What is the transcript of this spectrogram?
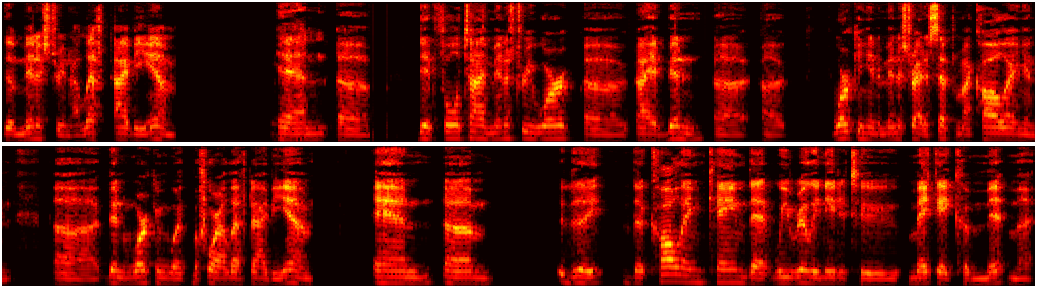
the ministry, and I left IBM and uh, did full time ministry work. Uh, I had been uh, uh, working in the ministry. I had accepted my calling and uh, been working with before I left IBM. And um, the the calling came that we really needed to make a commitment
